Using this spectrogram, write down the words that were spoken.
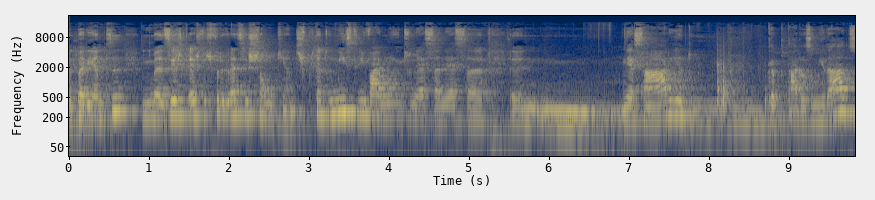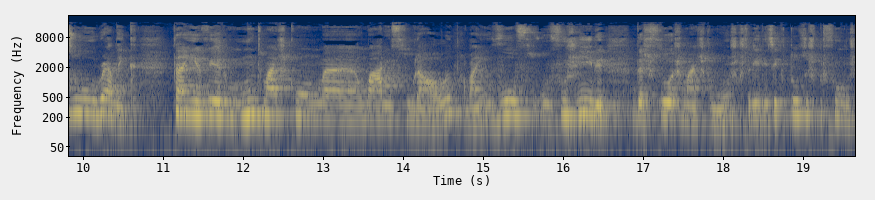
aparente, mas este, estas fragrâncias são quentes. Portanto, o Mystery vai muito nessa, nessa, eh, nessa área do, do captar as umidades. O Relic tem a ver muito mais com uma, uma área floral, tá bem? Vou fugir das flores mais comuns. Gostaria de dizer que todos os perfumes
